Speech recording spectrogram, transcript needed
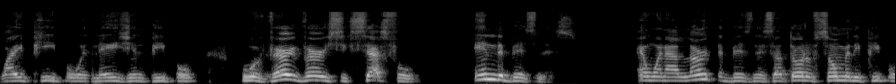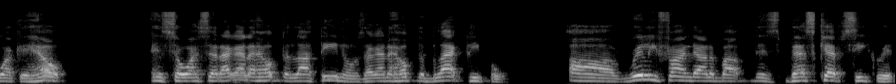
white people and Asian people who were very, very successful in the business. And when I learned the business, I thought of so many people I could help. And so I said, I got to help the Latinos, I got to help the Black people uh, really find out about this best kept secret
